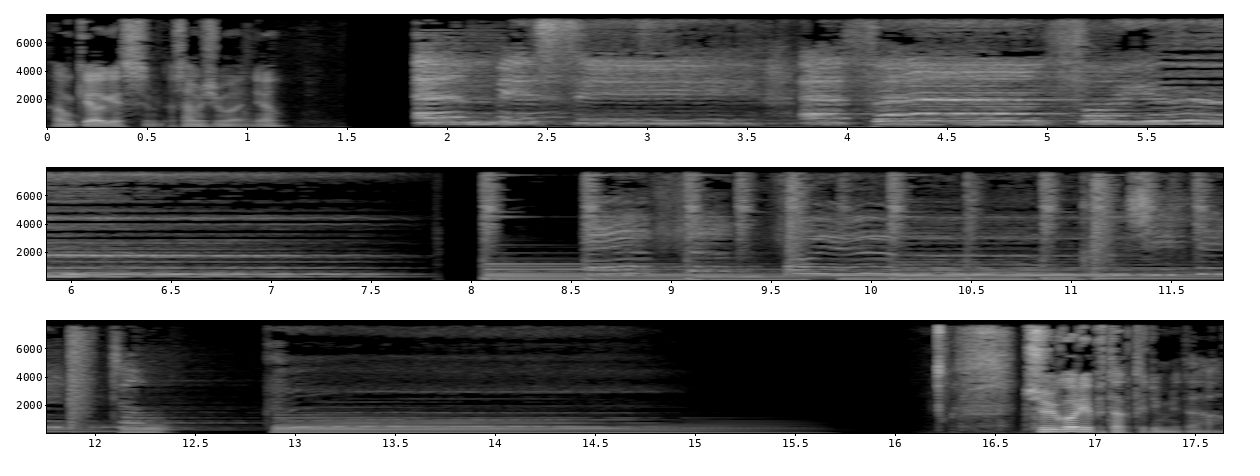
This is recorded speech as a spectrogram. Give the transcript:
함께 하겠습니다. 잠시만요. NBC FM for you. FM for you. 91.9. 줄거리 부탁드립니다.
